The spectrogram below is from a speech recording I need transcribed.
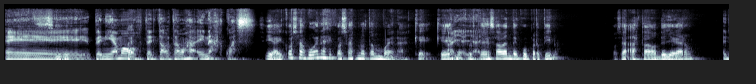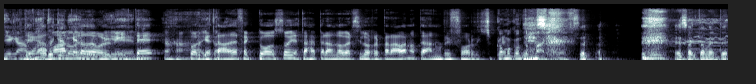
Eh, Teníamos... te- Estamos en ascuas. Sí, hay cosas buenas y cosas no tan buenas. ¿Qué, qué es Ay, lo ay, que ay. ustedes saben de Cupertino? O sea, ¿hasta dónde llegaron? Llegamos, Llegamos a que lo devolviste Ajá, porque estaba defectuoso y estás esperando a ver si lo reparaban o te dan un refurbish. Como con tus Macs. Exactamente.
